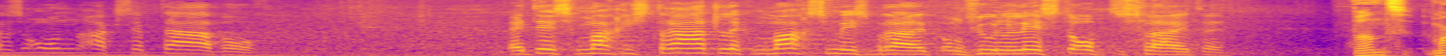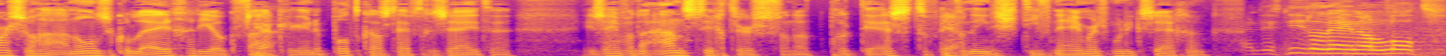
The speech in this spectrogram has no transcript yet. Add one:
Dat is onacceptabel. Het is magistratelijk machtsmisbruik om journalisten op te sluiten. Want Marcel Haan, onze collega, die ook vaker ja. in de podcast heeft gezeten, is een van de aanstichters van het protest. Of ja. van de initiatiefnemers, moet ik zeggen. En het is niet alleen een lot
